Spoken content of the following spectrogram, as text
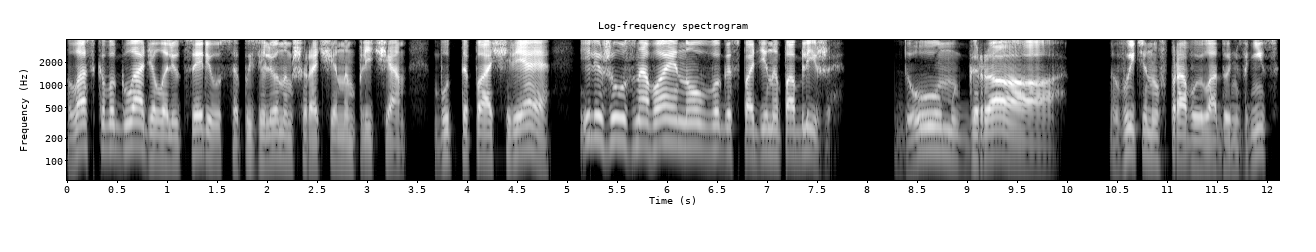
ласково гладила Люцериуса по зеленым широченным плечам, будто поощряя или же узнавая нового господина поближе. «Дум-гра!» Вытянув правую ладонь вниз,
